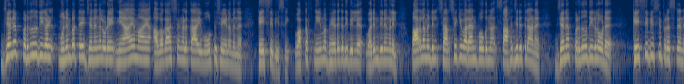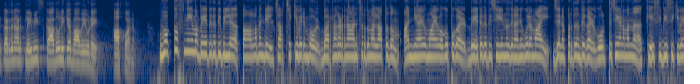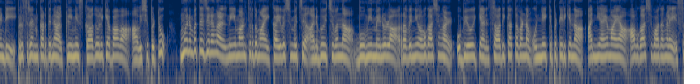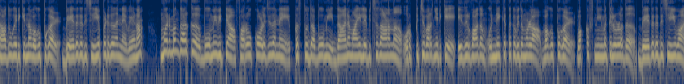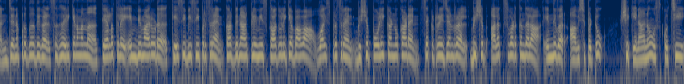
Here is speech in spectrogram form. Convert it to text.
ജനപ്രതിനിധികൾ മുനമ്പത്തെ ജനങ്ങളുടെ ന്യായമായ അവകാശങ്ങൾക്കായി വോട്ട് ചെയ്യണമെന്ന് കെ സി ബി സി. വഖഫ് നിയമ ഭേദഗതി ബില്ല് വരും ദിനങ്ങളിൽ പാർലമെന്റിൽ ചർച്ചയ്ക്ക് വരാൻ പോകുന്ന സാഹചര്യത്തിലാണ് ജനപ്രതിനിധികളോട് K C B C president കർദിനാൾ ക്ലീമീസ് കാതോലിക്ക ബാവയുടെ ആഹ്വാനം. വഖഫ് നിയമ ഭേദഗതി ബില്ല് പാർലമെന്റിൽ ചർച്ചയ്ക്ക് വരുമ്പോൾ ഭരണഘടനാനുസൃതമല്ലാത്തതും അന്യായവുമായ വകുപ്പുകൾ ഭേദഗതി ചെയ്യുന്നതിനനുകൂലമായി ജനപ്രതിനിധികൾ വോട്ട് ചെയ്യണമെന്ന് കെ സി ബി സിക്ക് വേണ്ടി പ്രസിഡന്റ് കർദിനാൾ ക്ലീമിസ് കാതോലിക്ക ബാവ ആവശ്യപ്പെട്ടു. മുൻപത്തെ ജനങ്ങൾ നിയമാനുസൃതമായി കൈവശം വെച്ച് അനുഭവിച്ചുവന്ന ഭൂമിയിന്മേലുള്ള റവന്യൂ അവകാശങ്ങൾ ഉപയോഗിക്കാൻ സാധിക്കാത്തവണ്ണം ഉന്നയിക്കപ്പെട്ടിരിക്കുന്ന അന്യായമായ അവകാശവാദങ്ങളെ സാധൂകരിക്കുന്ന വകുപ്പുകൾ ഭേദഗതി ചെയ്യപ്പെടുക തന്നെ വേണം. മുൻപങ്കാർക്ക് ഭൂമി വിറ്റ ഫറൂഖ് കോളേജ് തന്നെ പ്രസ്തുത ഭൂമി ദാനമായി ലഭിച്ചതാണെന്ന് ഉറപ്പിച്ചു പറഞ്ഞിരിക്കെ എതിർവാദം ഉന്നയിക്കത്തക്ക വിധമുള്ള വകുപ്പുകൾ. വഖഫ് നിയമത്തിലുള്ളത് ഭേദഗതി ചെയ്യുവാൻ ജനപ്രതിനിധികൾ സഹകരിക്കണമെന്ന് കേരളത്തിലെ M പിമാരോട് K C B C president cardinal Cleemis Catholicos Bava vice president bishop Pauly Kannookadan secretary general bishop Alex Vadakkumthala എന്നിവർ ആവശ്യപ്പെട്ടു. ഷിക്കിന ന്യൂസ് കൊച്ചി.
